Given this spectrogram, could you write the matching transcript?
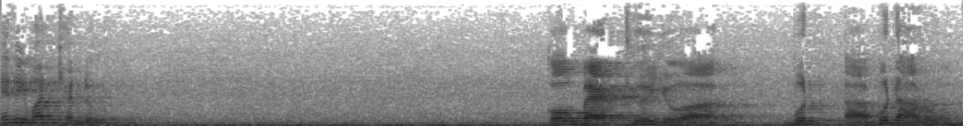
Anyone can do. Go back to your uh, Buddha room.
